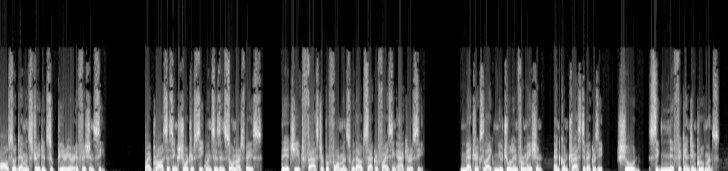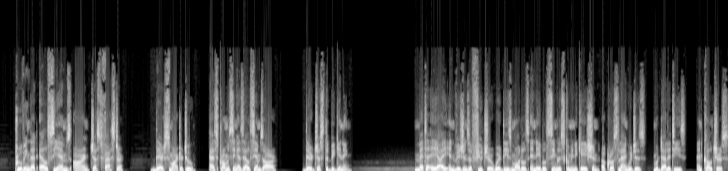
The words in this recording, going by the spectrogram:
also demonstrated superior efficiency. By processing shorter sequences in sonar space, they achieved faster performance without sacrificing accuracy. Metrics like mutual information and contrastive accuracy showed significant improvements, proving that LCMs aren't just faster, they're smarter too. As promising as LCMs are, they're just the beginning. Meta AI envisions a future where these models enable seamless communication across languages, modalities, and cultures.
